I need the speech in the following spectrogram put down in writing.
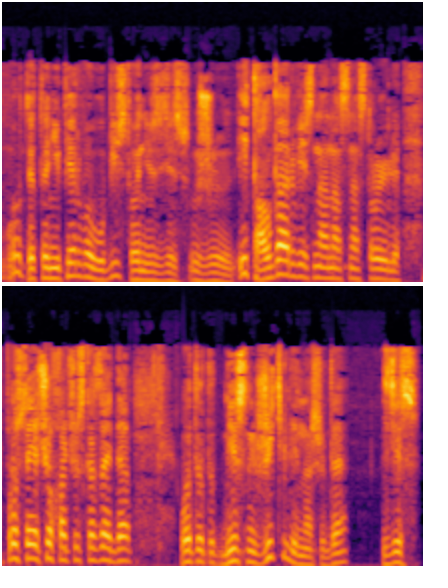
Вот это не первое убийство, они здесь уже... И Талгар весь на нас настроили. Просто я что хочу сказать, да, вот этот местных жителей наши, да, здесь,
